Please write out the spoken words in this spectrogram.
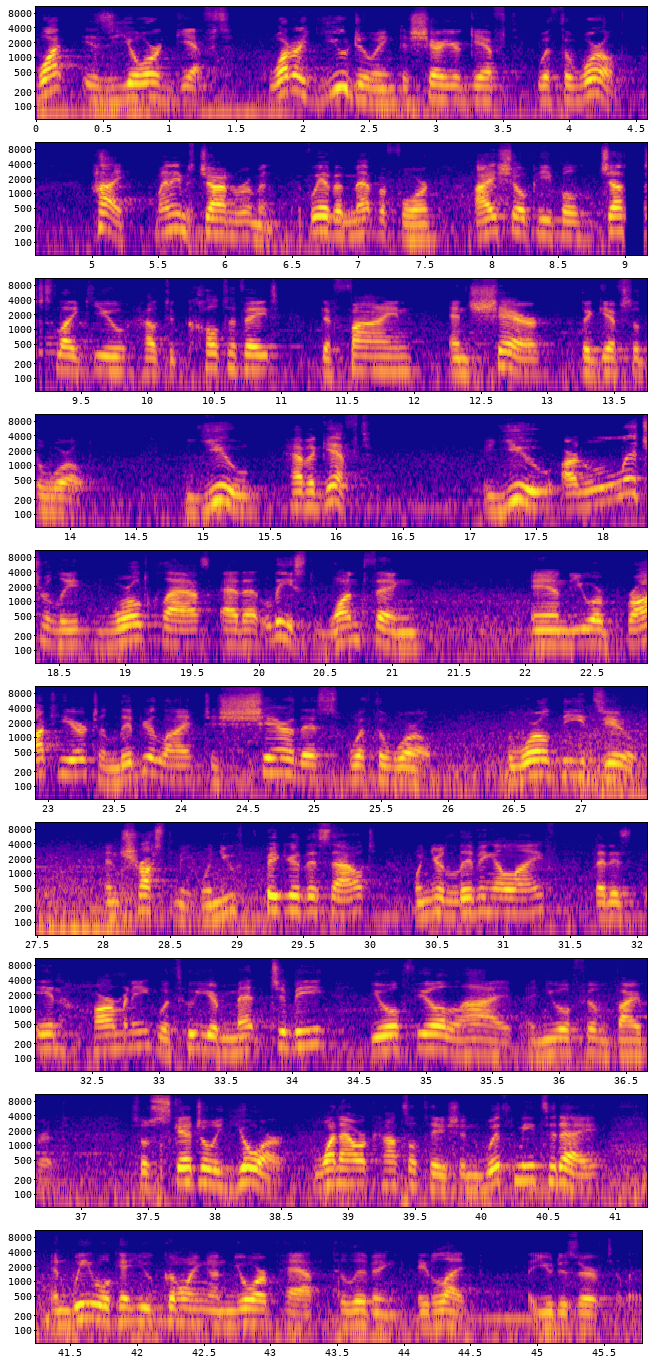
What is your gift? What are you doing to share your gift with the world? Hi, my name is John Ruman. If we haven't met before, I show people just like you how to cultivate, define, and share the gifts of the world. You have a gift. You are literally world class at at least one thing, and you are brought here to live your life to share this with the world. The world needs you. And trust me, when you figure this out, when you're living a life that is in harmony with who you're meant to be, you will feel alive and you will feel vibrant. So schedule your one hour consultation with me today, and we will get you going on your path to living a life that you deserve to live.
